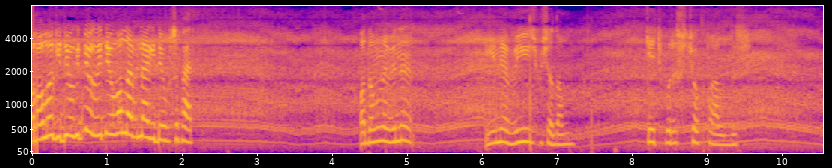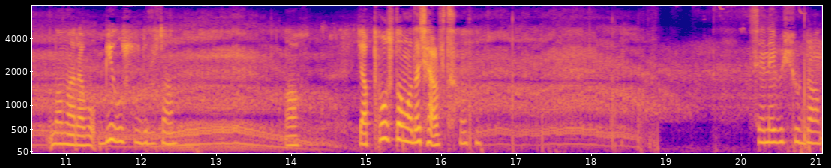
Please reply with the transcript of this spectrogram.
Allah gidiyor gidiyor gidiyor vallahi billahi gidiyor bu sefer. Adamın evini yine evi içmiş adam. Geç burası çok pahalıdır. Lan araba bir uslu durursan. Ah. Ya postama da çarptı. Sene bir şuradan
